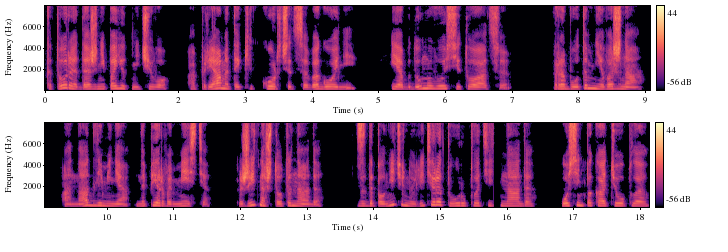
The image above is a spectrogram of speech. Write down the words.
которые даже не поют ничего, а прямо-таки корчатся в агонии, и обдумываю ситуацию. Работа мне важна, она для меня на первом месте. Жить на что-то надо. За дополнительную литературу платить надо, Осень пока теплая,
